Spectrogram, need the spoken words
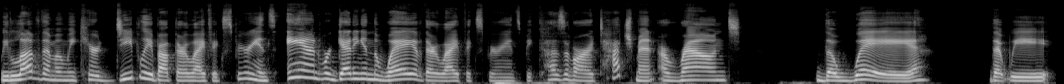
We love them and we care deeply about their life experience, and we're getting in the way of their life experience because of our attachment around the way that we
